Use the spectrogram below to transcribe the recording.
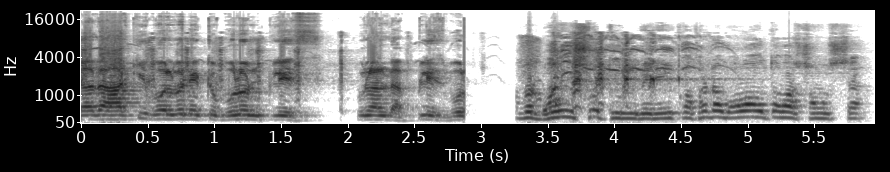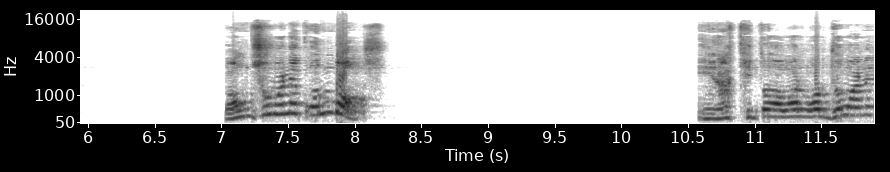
দাদা আর কি বলবেন একটু বলুন প্লিজ কুনালদা প্লিজ বলুন। আবার বংশ তুলবেন এই কথাটা বলাও তো আবার সমস্যা। বংশ মানে কোন বংশ? মীনাক্ষী তো আবার বর্ধমানে।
